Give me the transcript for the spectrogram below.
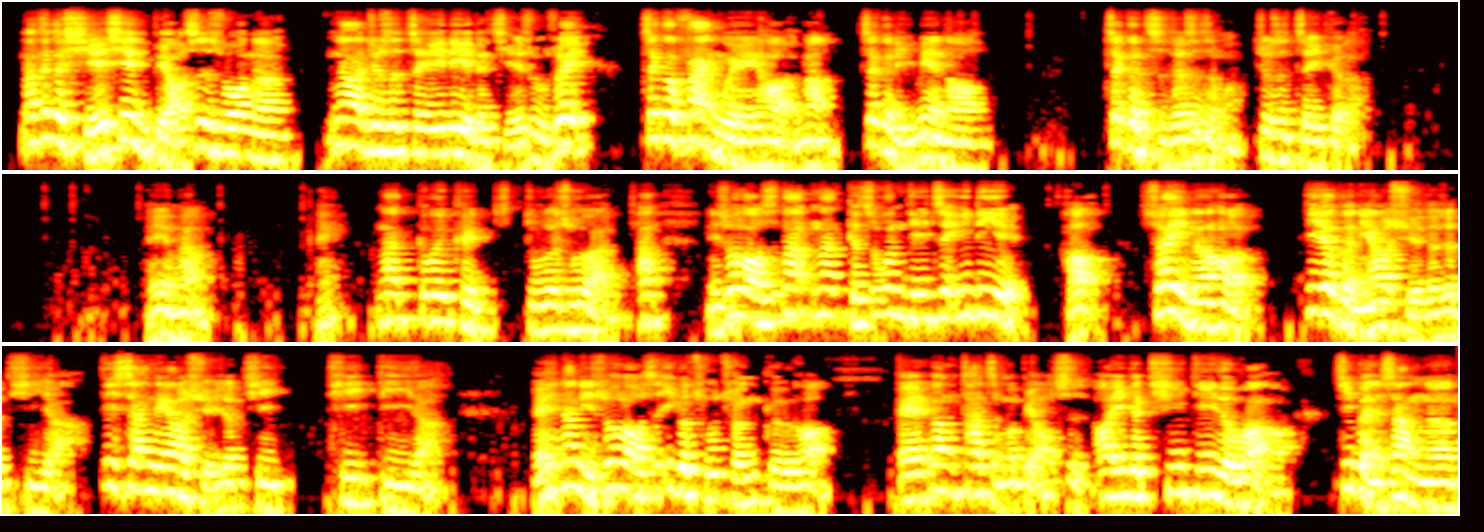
那这个斜线表示说呢，那就是这一列的结束，所以这个范围哈，那？这个里面哦，这个指的是什么？就是这个了，哎有没有？哎，那各位可以读得出来啊？你说老师，那那可是问题这一列好，所以呢哈，第二个你要学的就 t 啊，第三个要学就 t。T D 啦，哎，那你说老师一个储存格哈，哎，让它怎么表示啊？一个 T D 的话哈，基本上呢，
